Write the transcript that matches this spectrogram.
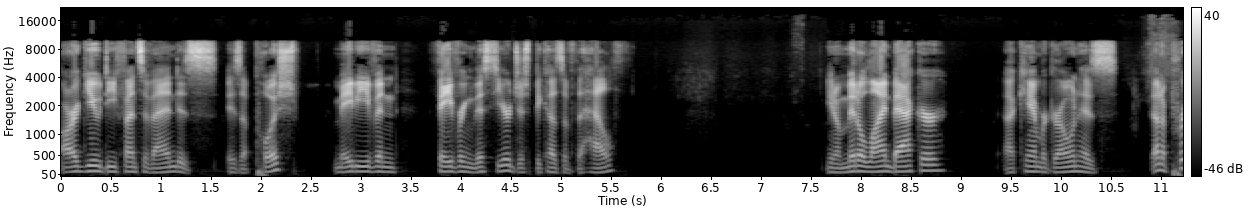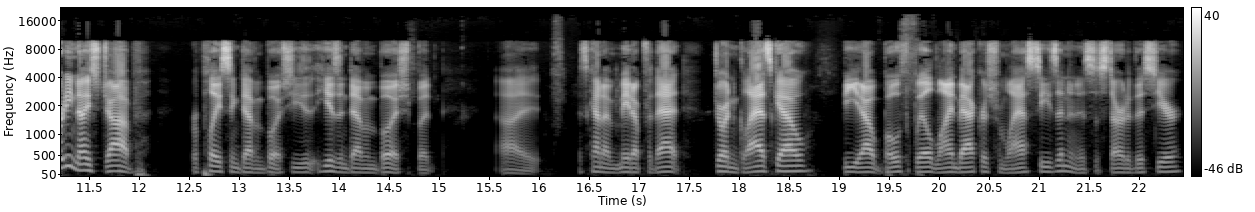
argue defensive end is is a push, maybe even favoring this year just because of the health. You know, middle linebacker uh, Cam McGrone has done a pretty nice job replacing Devin Bush. He he isn't Devin Bush, but uh, it's kind of made up for that. Jordan Glasgow beat out both will linebackers from last season and is the starter this year.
